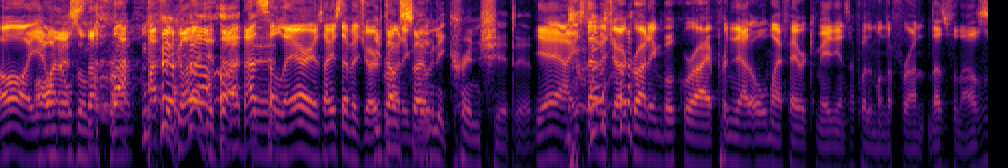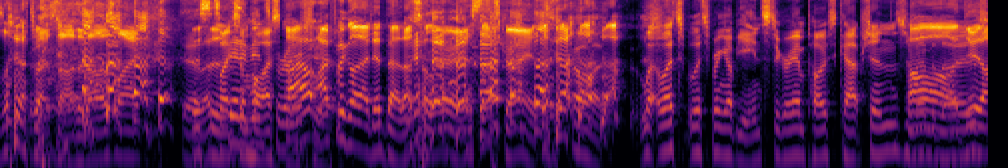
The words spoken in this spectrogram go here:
Oh yeah. when I Idols on the front. I forgot I did that. That's Dude. hilarious. I used to have a joke You've done writing so book. many cringe shit, dude. Yeah, I used to have a joke writing book where I printed out all my favorite comedians. I put them on the front. That's when I was. that's when I started. I was like, Yeah, this that's is. like Bit some of high school inspiration. shit. I, I forgot I did that. That's hilarious. That's great. Alright, let, us let's bring up your Instagram post captions. Remember Oh, those? dude, I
